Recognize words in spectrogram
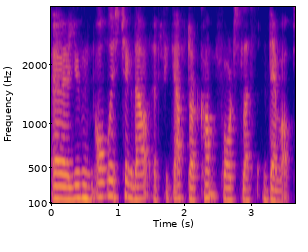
Uh, you can always check it out at figaf.com forward slash DevOps.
